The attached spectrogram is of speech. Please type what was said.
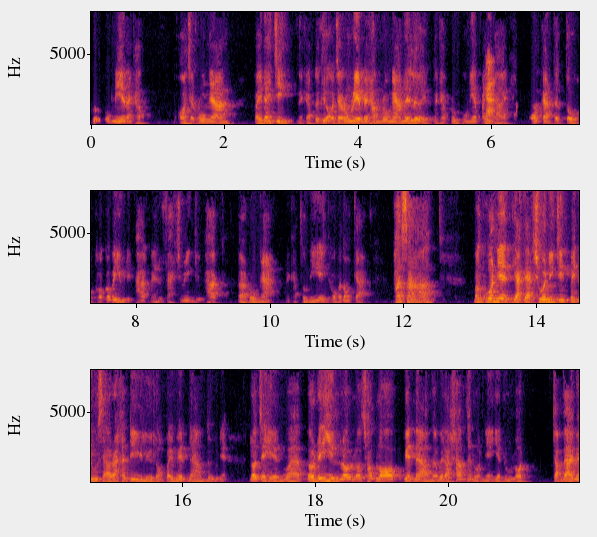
กลุ่มพวกนี้นะครับ ออกจากโรงงาน ไปได้จริงนะครับก็คือออกจากโรงเรียนไปทำโรงงานได้เลยนะครับกลุ่มพวกนี้ไปได้ แล้วการเติบโตเขาก็ไปอยู่ในภาค manufacturing หรือภาคโรงงานนะครับตรงนี้เองเขาก็ต้องการภาษา บางคนเนี่ยอยากอยากชวนจริง ๆ ไปดูสารคดีหรือลองไปเวียดนามดูเนี่ยเราจะเห็นว่าเราได้ยินเราเราชอบล้อเวียดนามนะเวลาข้ามถนนเนี่ยอย่าดูรถจำได้ไหม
